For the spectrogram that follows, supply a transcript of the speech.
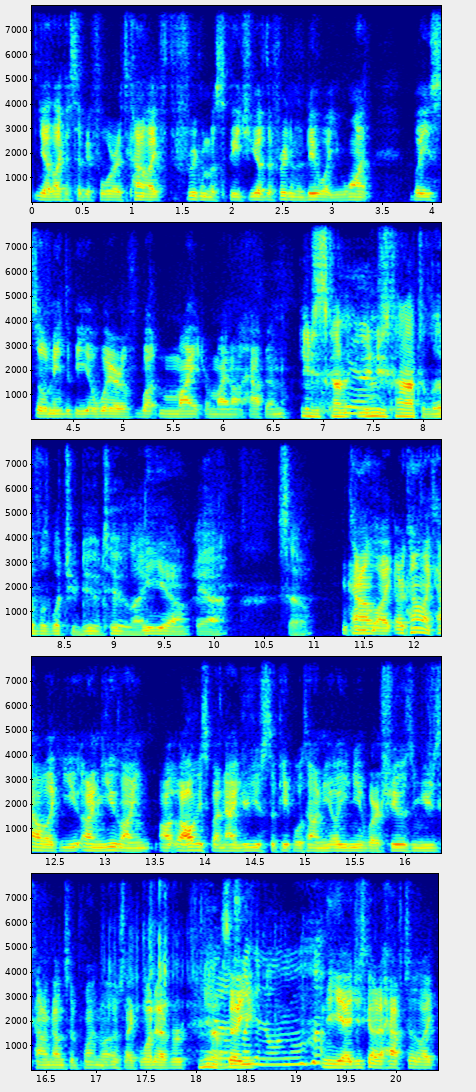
yeah, like I said before, it's kind of like freedom of speech. You have the freedom to do what you want, but you still need to be aware of what might or might not happen. you just kind of Yeah. you just kind of have to live with what you do too. Like yeah, yeah. So kind of like or kind of like how like you on you line obviously by now you're used to people telling you oh you need to wear shoes and you just kind of gone to the point where it's like whatever. yeah. it's So like you- a normal. yeah, you just gotta have to like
